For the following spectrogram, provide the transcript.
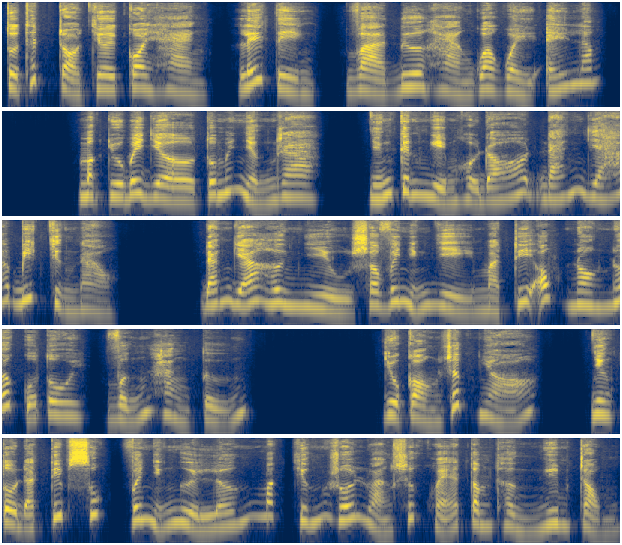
Tôi thích trò chơi coi hàng, lấy tiền và đưa hàng qua quầy ấy lắm. Mặc dù bây giờ tôi mới nhận ra những kinh nghiệm hồi đó đáng giá biết chừng nào. Đáng giá hơn nhiều so với những gì mà trí óc non nớt của tôi vẫn hằng tưởng. Dù còn rất nhỏ, nhưng tôi đã tiếp xúc với những người lớn mắc chứng rối loạn sức khỏe tâm thần nghiêm trọng.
